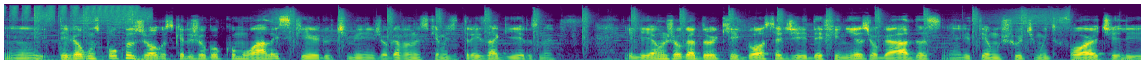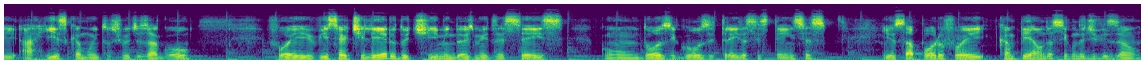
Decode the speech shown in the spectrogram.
E teve alguns poucos jogos que ele jogou como ala esquerdo. O time jogava no esquema de três zagueiros, né? Ele é um jogador que gosta de definir as jogadas, ele tem um chute muito forte, ele arrisca muitos chutes a gol. Foi vice-artilheiro do time em 2016, com 12 gols e 3 assistências e o Sapporo foi campeão da segunda divisão.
